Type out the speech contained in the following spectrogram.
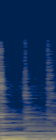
Música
